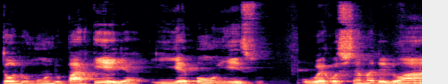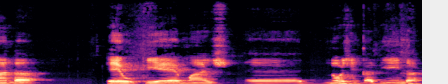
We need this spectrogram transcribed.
todo mundo partilha, e é bom isso. O ecossistema de Luanda é o que é, mas é, nós em Cabinda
